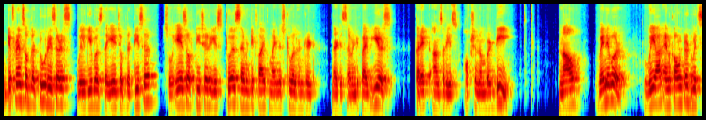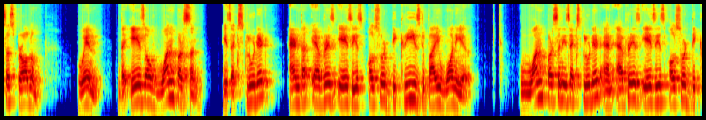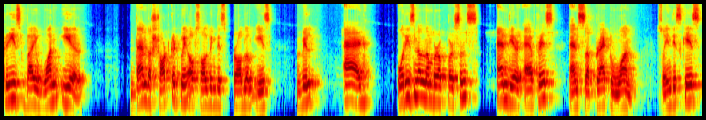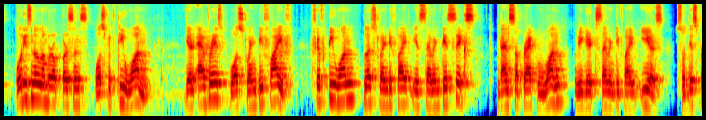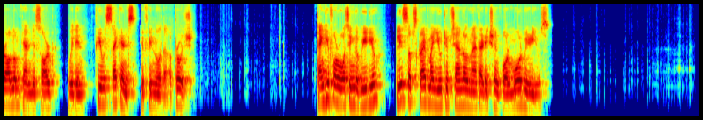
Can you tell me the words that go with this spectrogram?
difference of the two results will give us the age of the teacher. So age of teacher is 1275 minus 1200 that is 75 years. Correct answer is option number d. Now whenever we are encountered with such problem when the age of one person is excluded and the average age is also decreased by one year. One person is excluded and average age is also decreased by one year. Then the shortcut way of solving this problem is will add original number of persons and their average and subtract 1 so in this case original number of persons was 51 their average was 25 51 plus 25 is 76 then subtract 1 we get 75 years. So this problem can be solved within few seconds if we know the approach. Thank you for watching the video. Please subscribe my youtube channel math addiction for more videos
